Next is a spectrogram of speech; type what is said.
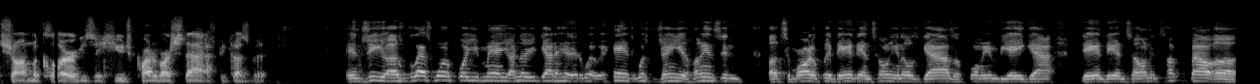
Sean McClurg is a huge part of our staff because of it. And G, uh, last one for you, man. I know you got ahead of to head to West Virginia, Huntington uh, tomorrow to play Dan D'Antoni and those guys, a former NBA guy, Dan D'Antoni. Talk about uh,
